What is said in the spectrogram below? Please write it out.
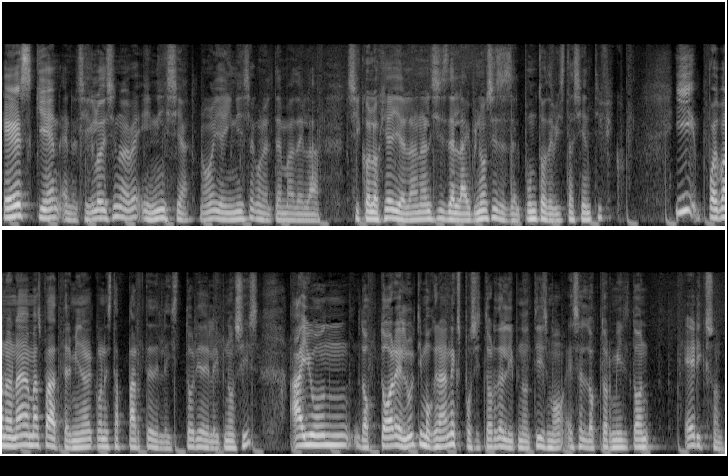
es quien en el siglo XIX inicia, ¿no? Y inicia con el tema de la psicología y el análisis de la hipnosis desde el punto de vista científico. Y pues bueno, nada más para terminar con esta parte de la historia de la hipnosis, hay un doctor, el último gran expositor del hipnotismo es el doctor Milton Erickson.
